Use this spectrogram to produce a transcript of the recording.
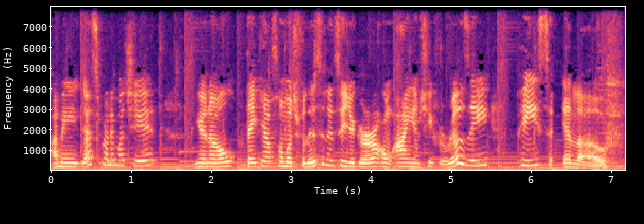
I mean that's pretty much it you know. Thank y'all so much for listening to your girl on i am She chief Rizzy. peace and love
